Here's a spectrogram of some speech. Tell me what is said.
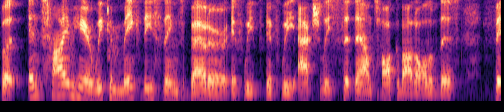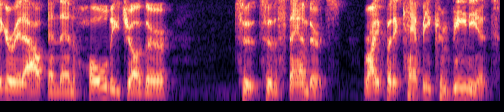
But in time here, we can make these things better if we if we actually sit down, talk about all of this, figure it out, and then hold each other to to the standards, right? But it can't be convenient,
